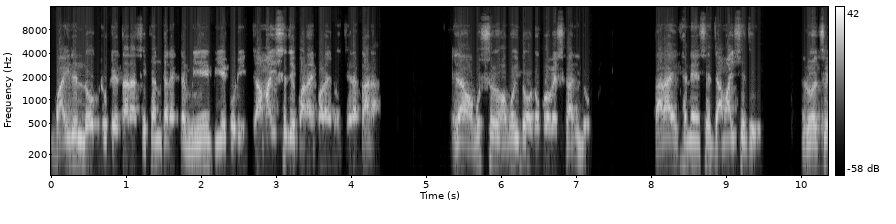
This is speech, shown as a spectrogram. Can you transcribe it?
বাইরের লোক ঢুকে তারা সেখানকার একটা মেয়ে বিয়ে করে জামাই সেজে পাড়ায় পাড়ায় রয়েছে। এরা কারা? এরা অবশ্যই অবৈধ অনুপ্রবেশকারী লোক। তারা এখানে এসে জামাই সেজে রয়েছে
